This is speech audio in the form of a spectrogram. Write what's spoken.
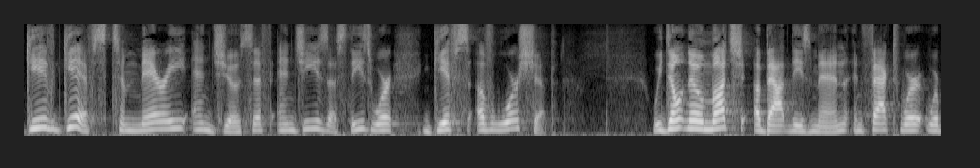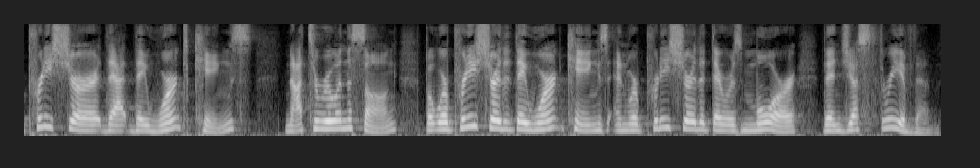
give gifts to Mary and Joseph and Jesus. These were gifts of worship. We don't know much about these men. In fact, we're, we're pretty sure that they weren't kings, not to ruin the song, but we're pretty sure that they weren't kings, and we're pretty sure that there was more than just three of them.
